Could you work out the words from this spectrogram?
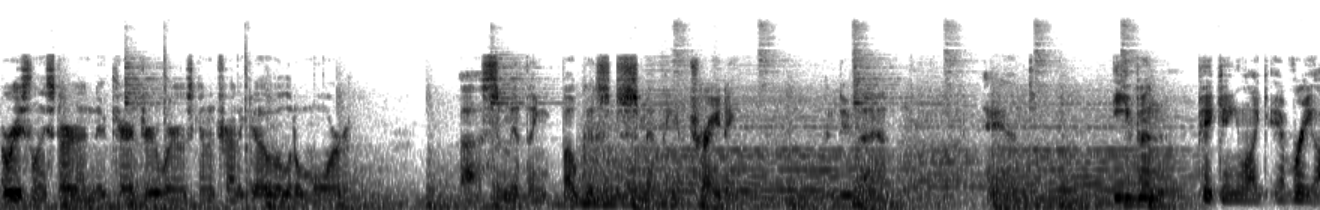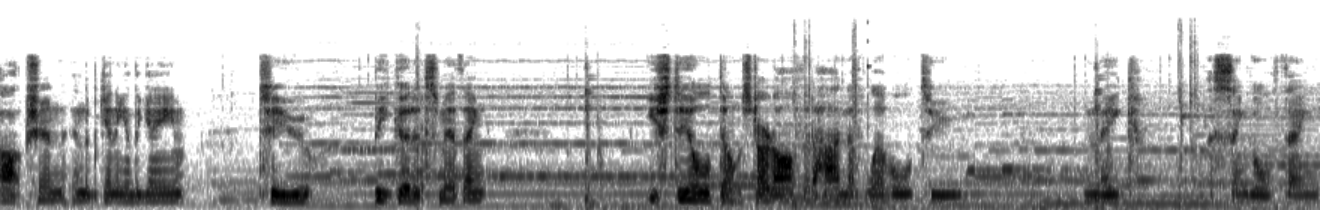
I recently started a new character where I was to try to go a little more uh, smithing focused, smithing and trading, and do that. And even picking like every option in the beginning of the game to be good at smithing you still don't start off at a high enough level to make a single thing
